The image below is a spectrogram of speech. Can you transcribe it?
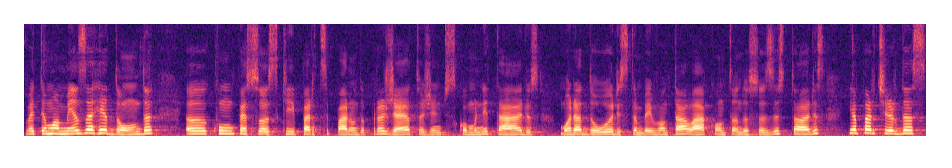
vai ter uma mesa redonda uh, com pessoas pessoas que participaram do projeto, agentes comunitários, moradores também vão estar lá contando as suas histórias e a partir das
